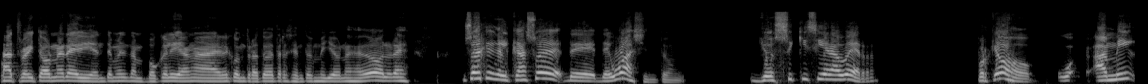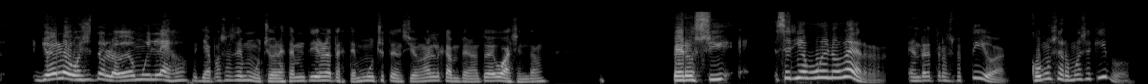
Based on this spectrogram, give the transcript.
A Trey Turner, evidentemente, tampoco le iban a dar el contrato de 300 millones de dólares. Tú sabes que en el caso de, de, de Washington, yo sí quisiera ver, porque ojo, a mí, yo lo de Washington lo veo muy lejos, ya pasó hace mucho, honestamente yo no le presté mucha atención al campeonato de Washington, pero sí eh, sería bueno ver en retrospectiva cómo se armó ese equipo.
